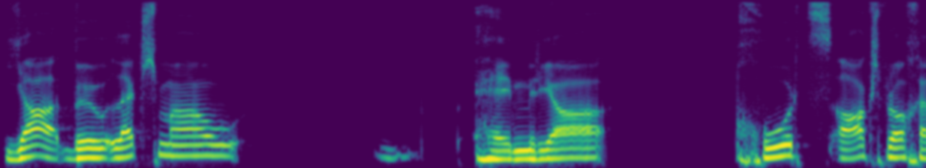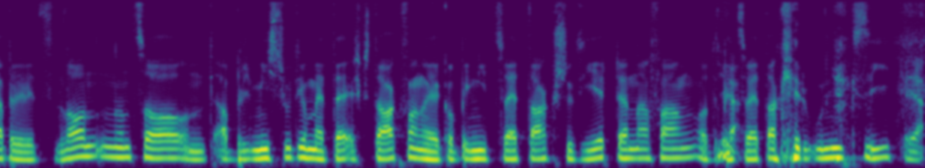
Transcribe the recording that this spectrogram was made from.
ja, weil letztes Mal haben wir ja kurz angesprochen, eben jetzt in London und so, und, aber mein Studium hat erst angefangen, ich glaube, ich zwei Tage studiert dann Anfang, oder bin Ja. zwei Tage in der Uni gewesen, Ja.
